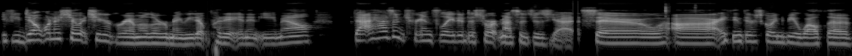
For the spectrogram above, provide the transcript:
if you don't want to show it to your grandmother, maybe don't put it in an email that hasn't translated to short messages yet. So uh, I think there's going to be a wealth of,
